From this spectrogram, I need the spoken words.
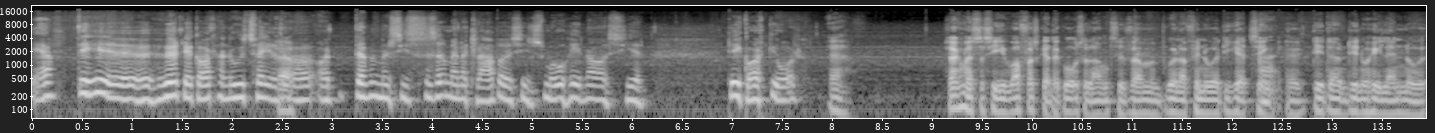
Ja, det øh, hørte jeg godt, han udtalte, ja. og, og der vil man sige, så sidder man og klapper i sine små hænder og siger, det er godt gjort. Ja. Så kan man så sige, hvorfor skal der gå så lang tid, før man begynder at finde ud af de her ting? Nej. Øh, det, er, det er noget helt andet noget.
